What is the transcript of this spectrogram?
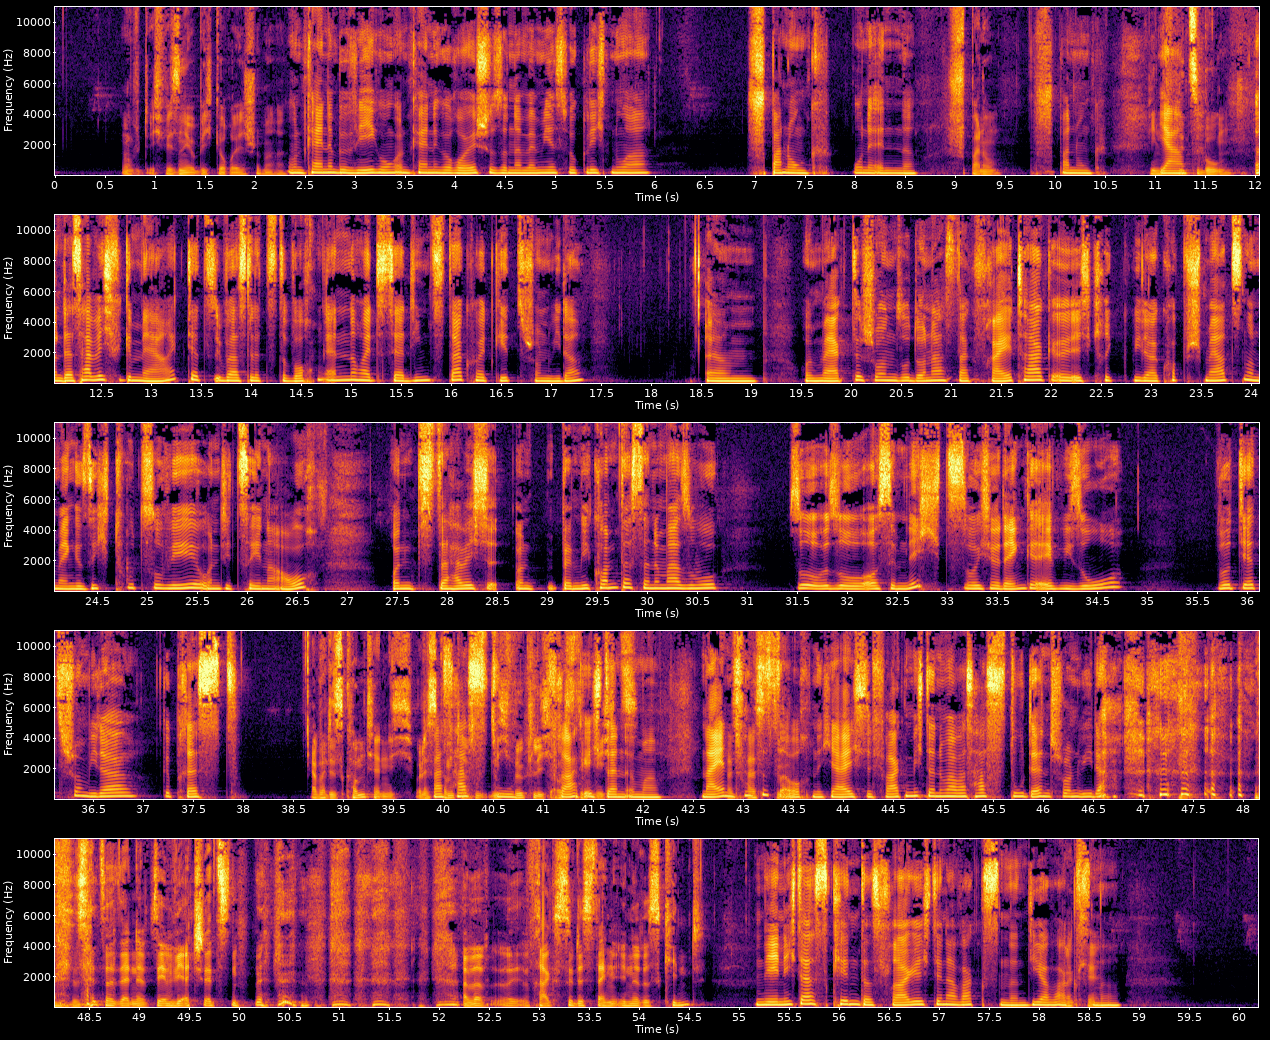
Ich weiß nicht, ob ich Geräusche mache. Und keine Bewegung und keine Geräusche, sondern bei mir ist wirklich nur Spannung ohne Ende. Spannung. Spannung. Wie ein ja. Flitzebogen. Und das habe ich gemerkt jetzt über das letzte Wochenende. Heute ist ja Dienstag, heute geht's schon wieder. Ähm, und merkte schon so Donnerstag, Freitag, äh, ich krieg wieder Kopfschmerzen und mein Gesicht tut so weh und die Zähne auch. Und da habe ich, und bei mir kommt das dann immer so, so, so aus dem Nichts, wo ich mir denke, ey, wieso wird jetzt schon wieder gepresst? Aber das kommt ja nicht. Oder das was kommt hast nicht du? wirklich frag aus dem ich Nichts. dann immer. Nein, Was tut es du? auch nicht. Ja, ich frage mich dann immer, was hast du denn schon wieder? Das ist also eine sehr wertschätzen. Aber äh, fragst du das dein inneres Kind? Nee, nicht das Kind, das frage ich den Erwachsenen, die Erwachsene.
